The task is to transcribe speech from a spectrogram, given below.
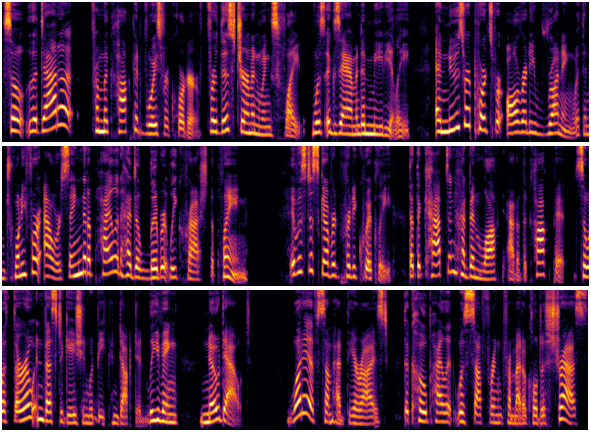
So, the data from the cockpit voice recorder for this Germanwings flight was examined immediately, and news reports were already running within 24 hours saying that a pilot had deliberately crashed the plane. It was discovered pretty quickly that the captain had been locked out of the cockpit, so a thorough investigation would be conducted, leaving no doubt what if, some had theorized, the co pilot was suffering from medical distress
